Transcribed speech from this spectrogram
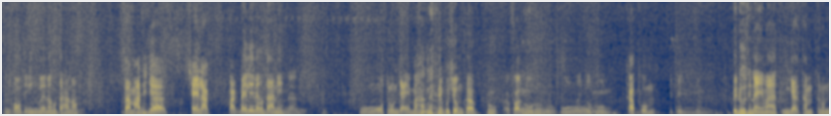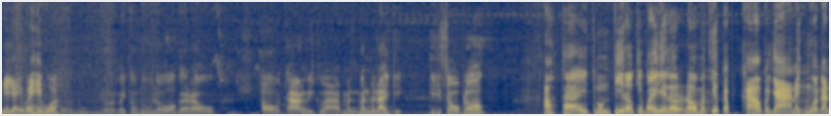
เป็นของตัวเองเลยนะคุณตาเนาะสามารถที่จะใช้หลักปักได้เลยนะคุณตานี่นั่นเลยโอ้ถนนใหญ่มากเลยนะผู้ชมครับ นู่นไปฝั่งนู้นนู่นนู่นโอ้ ไปตรงนู้นครับผม ไปตรงนู้นไปดูที่ไหนมาถึงอยากทำถนนใหญ่ๆไว้ให้วัว โอ้ ไม่ต้องดูหรอกเราเอาทางดีกว่า มันมันไม่ได้กี่กี่กระสอบหรอกเอาถ้าไอ้ถนนที่เราเก็บไว้เนี่ยแล้วเรามาเทียบกับข้าวกับหญ้าอันไหนคุ้มกว่ากัน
